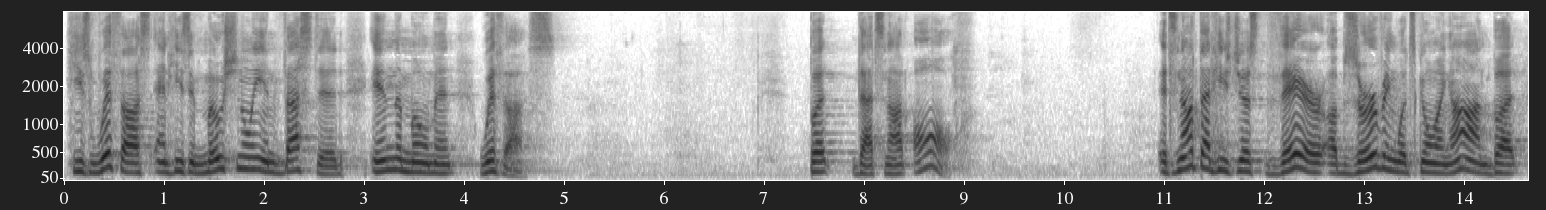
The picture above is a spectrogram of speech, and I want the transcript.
He's with us and he's emotionally invested in the moment with us. But that's not all. It's not that he's just there observing what's going on, but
